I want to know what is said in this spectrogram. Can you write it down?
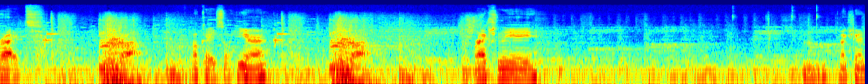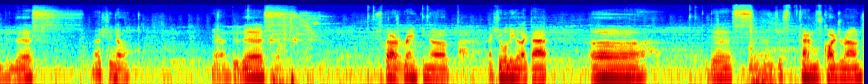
Right. Okay, so here... we're actually hmm, I'm actually gonna do this. Actually, no. Yeah, do this. Start ranking up. Actually, we'll leave it like that. Uh, this. just kind of move cards around.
